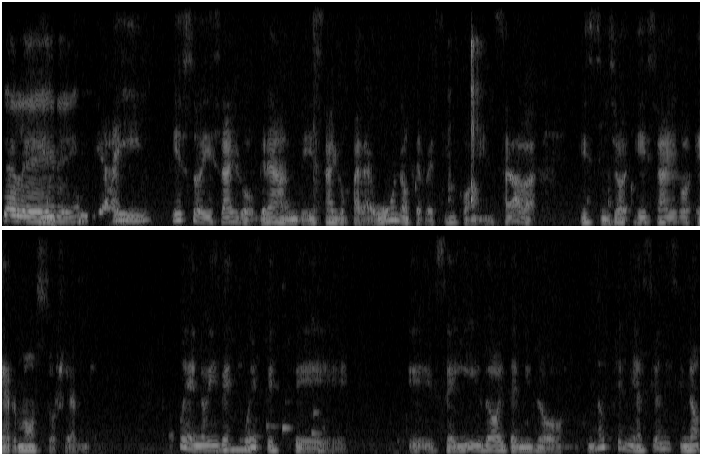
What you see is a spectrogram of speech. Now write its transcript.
Qué alegre. Y ahí, eso es algo grande, es algo para uno que recién comenzaba, que si yo, es algo hermoso realmente. Bueno, y después, este, eh, seguido, he tenido no premiaciones, sino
